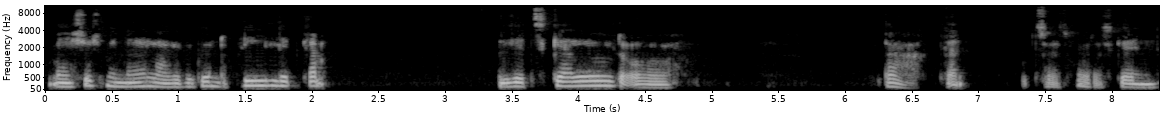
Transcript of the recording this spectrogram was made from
Men jeg synes, min neglelak er begyndt at blive lidt grim. Lidt skaldet og bare grim. Så jeg tror, der skal en,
